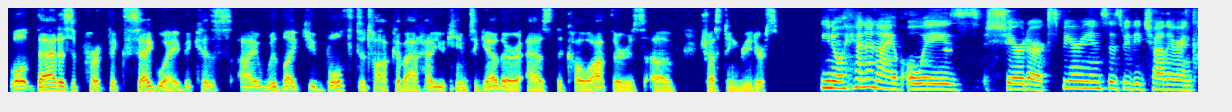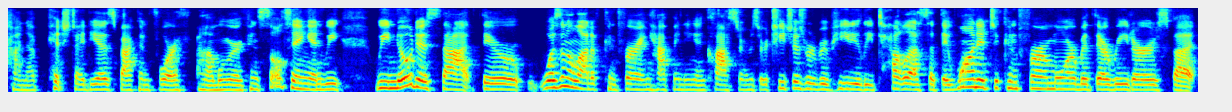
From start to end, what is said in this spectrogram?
Well, that is a perfect segue because I would like you both to talk about how you came together as the co authors of Trusting Readers you know, Hannah and I have always shared our experiences with each other and kind of pitched ideas back and forth um, when we were consulting. And we we noticed that there wasn't a lot of conferring happening in classrooms, or teachers would repeatedly tell us that they wanted to confer more with their readers, but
